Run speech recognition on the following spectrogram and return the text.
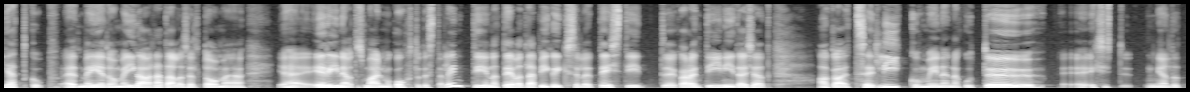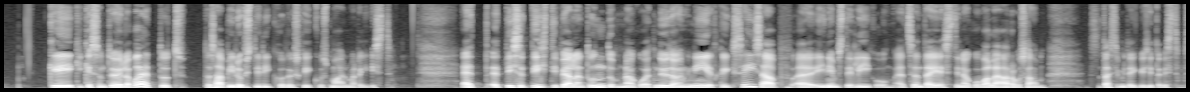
jätkub, et meie toome iganädalaselt toome äh, erinevatest maailma kohtadest talenti, nad teevad läbi kõik selle testid, karantiinid, asjad. aga et see liikumine nagu töö ehk siis nii-öelda keegi, kes on tööle võetud, ta saab ilusti liikuda ükskõik kust maailma riigist. et, et lihtsalt tihtipeale tundub nagu, et nüüd on nii, et kõik seisab, äh, inimesed ei liigu, et see on täiesti nagu vale arusaam. sa tahtsid midagi küsida vist?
